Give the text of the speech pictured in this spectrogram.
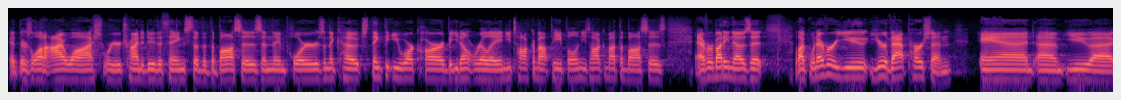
there's a lot of eyewash where you're trying to do the things so that the bosses and the employers and the coach think that you work hard, but you don't really. And you talk about people and you talk about the bosses. Everybody knows it. Like whenever you you're that person and um, you uh,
